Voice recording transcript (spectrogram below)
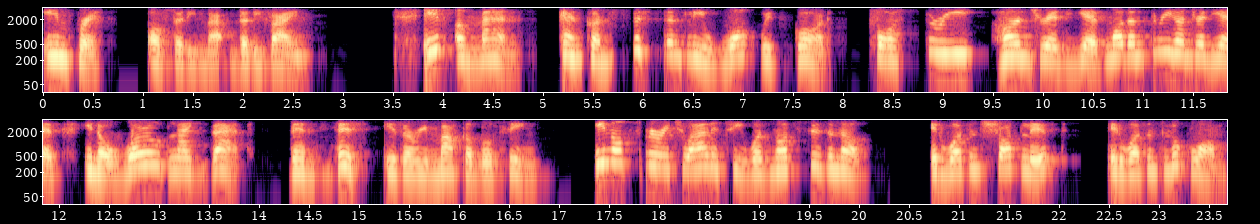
impress of the, the divine. If a man can consistently walk with God for 300 years, more than 300 years, in a world like that, then this is a remarkable thing. Enoch's spirituality was not seasonal, it wasn't short lived, it wasn't lukewarm,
